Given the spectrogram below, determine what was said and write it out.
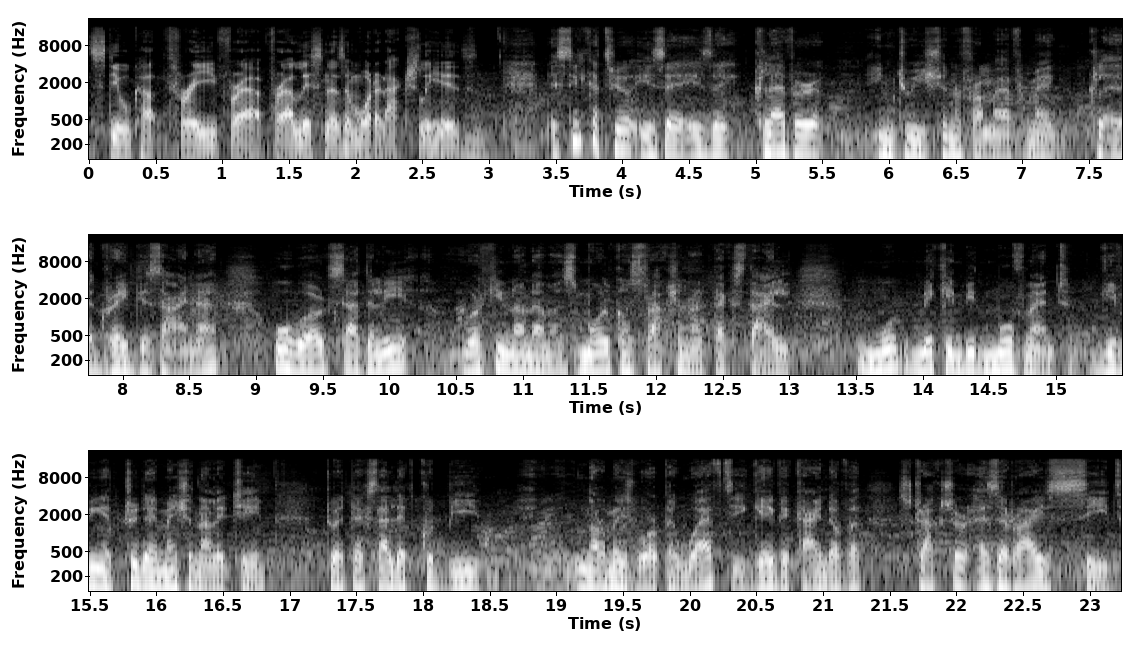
Steel Cut Three for our for our listeners and what it actually is? Mm. Steel Cut Three is a is a clever intuition from a, from a, a great designer who works suddenly working on a small construction or textile, mo- making a bit movement, giving a three dimensionality to a textile that could be normally is warp and weft. It gave a kind of a structure as a rice seed,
